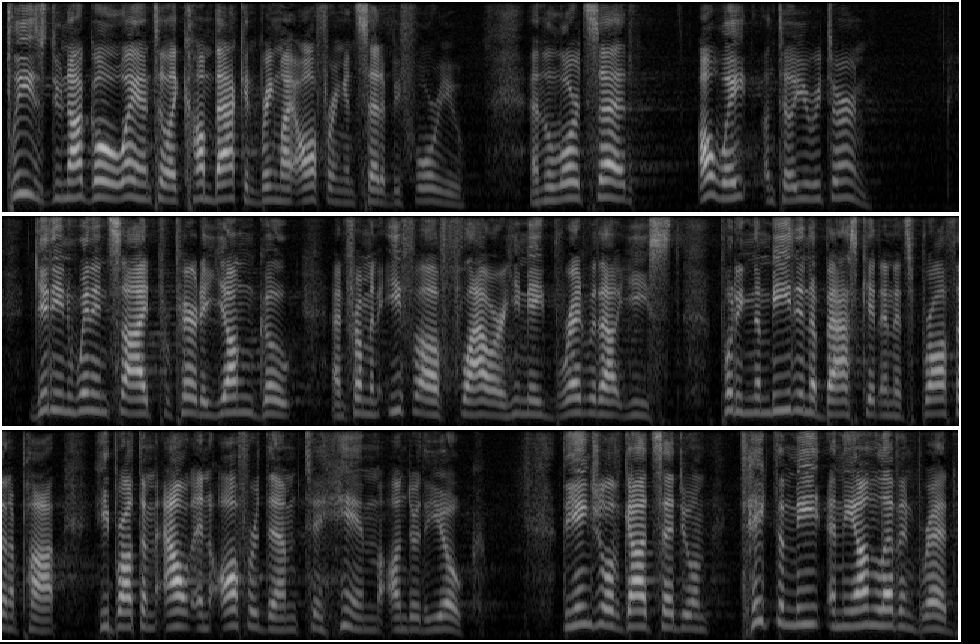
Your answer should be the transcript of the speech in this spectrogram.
Please do not go away until I come back and bring my offering and set it before you. And the Lord said, I'll wait until you return. Gideon went inside, prepared a young goat, and from an ephah of flour he made bread without yeast. Putting the meat in a basket and its broth in a pot, he brought them out and offered them to him under the oak. The angel of God said to him, Take the meat and the unleavened bread,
